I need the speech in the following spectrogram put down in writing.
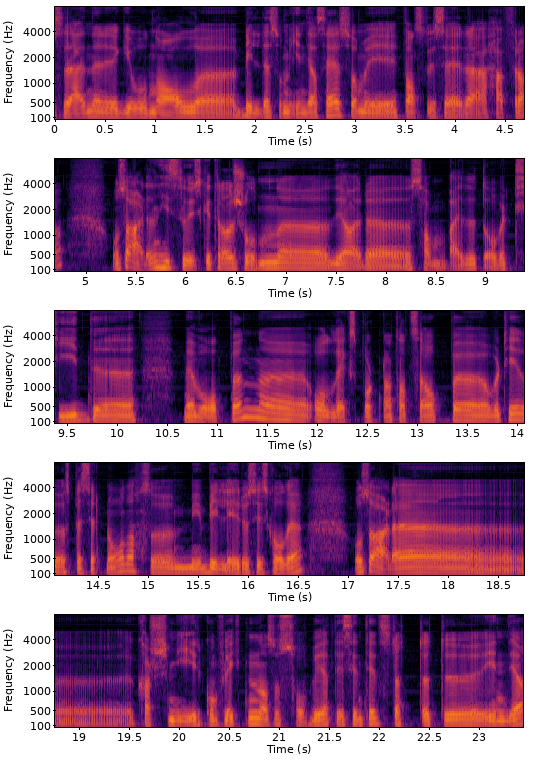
Så Det er en regional eh, bilde som India ser, som vi vanskelig ser herfra. Og så er det den historiske tradisjonen. De har samarbeidet over tid med våpen. Oljeeksporten har tatt seg opp over tid, og spesielt nå, da, så mye billig russisk olje. Og så er det Kashmir-konflikten. altså Sovjet i sin tid støttet eh, India,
